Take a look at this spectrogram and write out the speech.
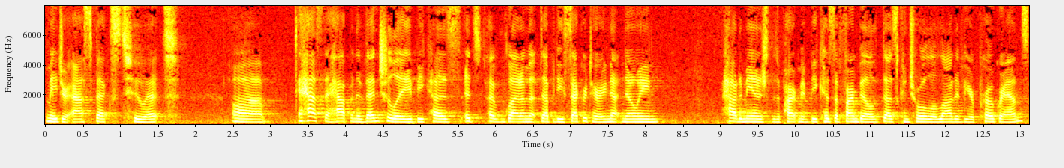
major aspects to it. Uh, it has to happen eventually because it's, I'm glad I'm not deputy secretary, not knowing how to manage the department because the Farm Bill does control a lot of your programs.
